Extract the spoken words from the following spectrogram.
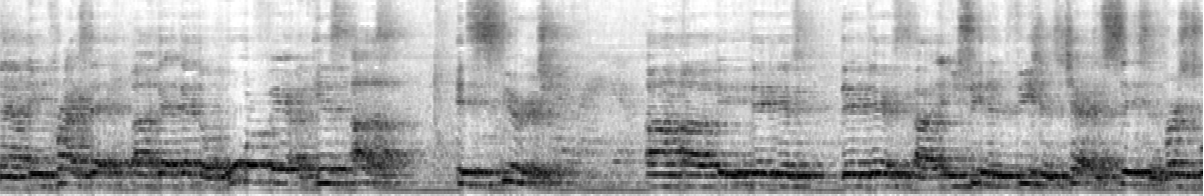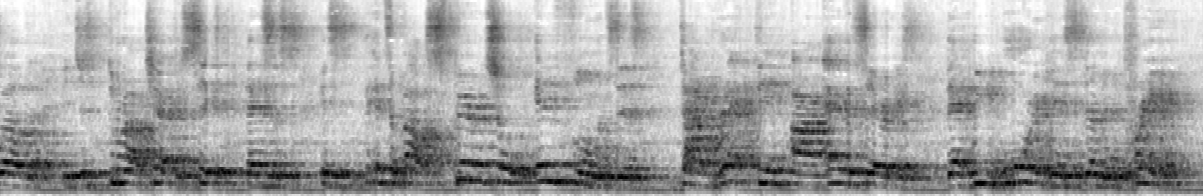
now in Christ that uh, that that the warfare against us is spiritual. Uh, uh, it, there's there, there's, uh, and you see it in Ephesians chapter 6 and verse 12, and just throughout chapter 6, that it's, it's, it's about spiritual influences directing our adversaries that we war against them in prayer.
